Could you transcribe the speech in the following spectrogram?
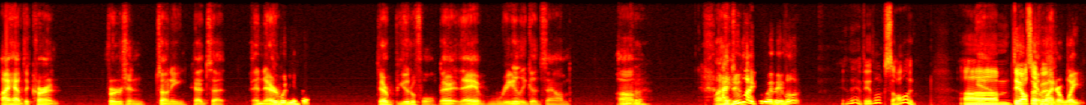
I have the current version Sony headset, and they're what do you think? they're beautiful. They they have really good sound. Um, Okay. I do like the way they look. Yeah, they, they look solid. Yeah. Um, they also Yeah, have a, mine are white.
